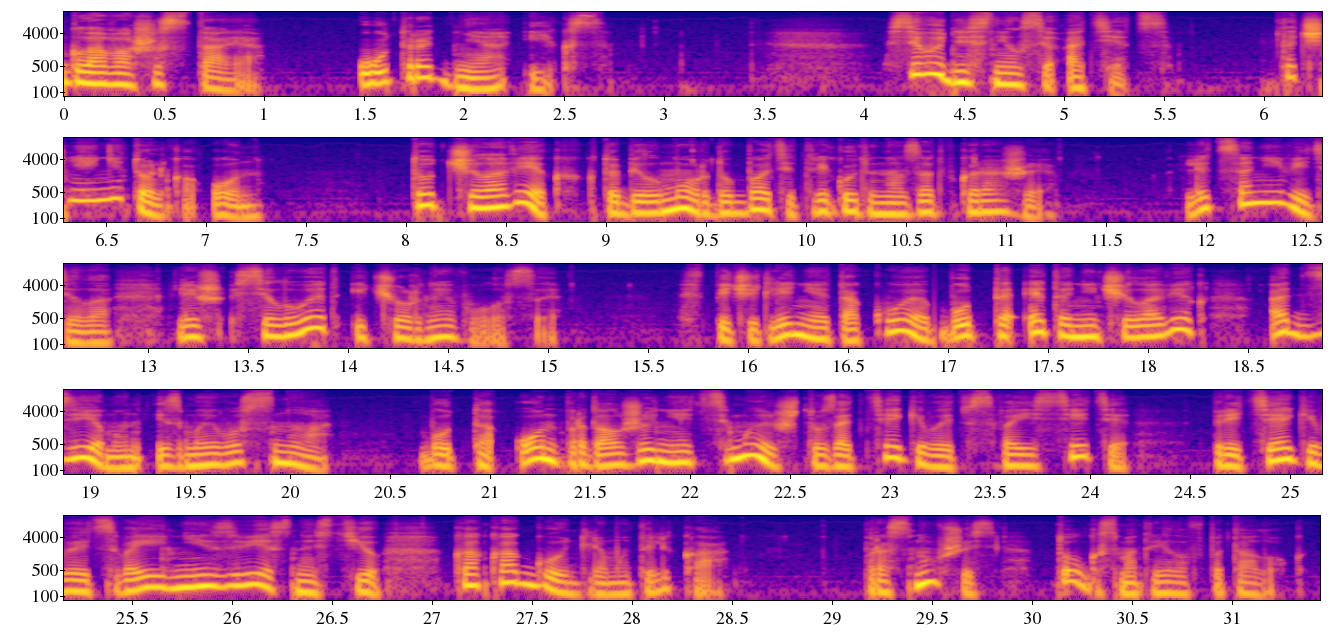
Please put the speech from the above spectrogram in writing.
Глава шестая. Утро дня Х. Сегодня снился отец. Точнее, не только он. Тот человек, кто бил морду бати три года назад в гараже. Лица не видела, лишь силуэт и черные волосы. Впечатление такое, будто это не человек, а демон из моего сна, будто он продолжение тьмы, что затягивает в свои сети, притягивает своей неизвестностью, как огонь для мотылька. Проснувшись, долго смотрела в потолок.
